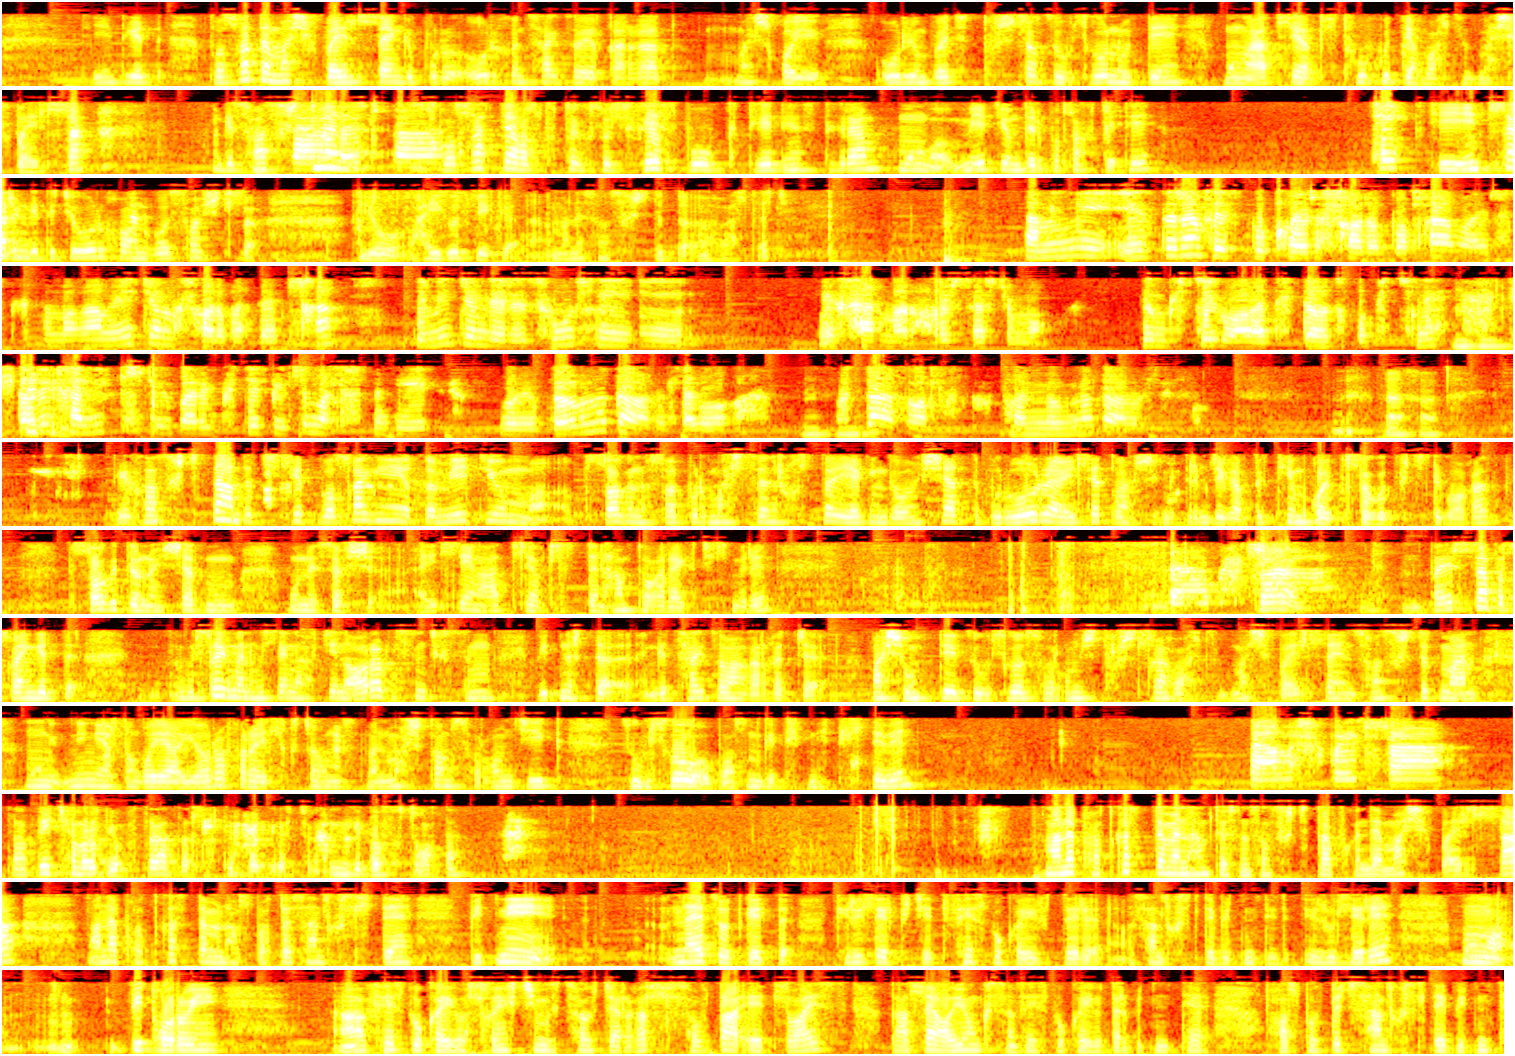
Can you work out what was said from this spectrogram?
Тийм тэгээд булгаадаа маш их баярлалаа. Ингээ бүр өөрийнхөө цаг заяаг гаргаад маш гоё өөрийн бодит туршлага зөвлөгөөнүүдээ мөн адал явдал түүхүүдийн хуваалцанд маш их баярлалаа. Ингээд сонсогч маань булгаатай холбоотой эсвэл Facebook тэгээд Instagram мөн Medium дээр блогтэй тий. Тий, энэ талаар ингээд чи өөрийнхөө нөгөө сошиал юу хаягуудыг манай сонсогчдод хуваалцаач. А миний Instagram, Facebook хоёр болохоор булгаа баяр гэсэн байгаа. Medium болохоор бас адилхан. Тэгээ Medium дээр сүүлийн яг сармаар 2 сар ч юм уу юм бичээг байгаа. Тэгтээ удахгүй бичнэ. Дарийнхаа нэг гэлтийг барыг бичээд бэлэн болгосон. Тэгээд дугнуудаа оруулаад байгаа. Утаа алгуулсан. Дугнуудаа оруулсан. Аха. Тэгээ сонсогчтой хамт ажиллахад булгагийн одоо медиум блог нь болохоор бүр маш сонирхолтой яг ингээ уншаад бүр өөрөө аялаад байгаа шиг мэдрэмжийг авдаг тийм гоё блогууд бичдэг байгаа. Блогд өн уншаад мөн үүнээс хойш аялын адал явдлуудтай хамт байгаарай гэж хэлмээр байна. За баярлалаа булгаа ингээд урилгыг мань хүлээн авч ийн орой болсон ч гэсэн биднэрт ингээд цаг зав гаргаж маш үнэтэй зөвлөгөө сургамж туршлагаа хуваалцсанд маш их баярлалаа. Энэ сонсогчдод маань мөн нэг ялангуяа Европоор аялах гэж байгаа хүмүүст маань маш том сургамжийг зөвлөгөө болно гэдэгт нь итгэлтэй байна. За маш их баярлалаа. За би чамрууд буцаагаад залах гэж байна. Энийг дуусгах юм уу та? Манай подкасттай минь хамт байсан сонсогч та бүхэндээ маш их баярлалаа. Манай подкасттай минь холбоотой санал хүсэлтээ бидний найзууд гээд кириллээр бичээд Facebook хаяг дээр санал хүсэлтээ бидэнд ирүүлээрэй. Мөн бид гурвын Facebook хаяг болох инх чимэг цог жаргал сувда advice далай оюун гэсэн Facebook хаягудаар бидэнтэй холбогдож санал хүсэлтээ бидэнд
